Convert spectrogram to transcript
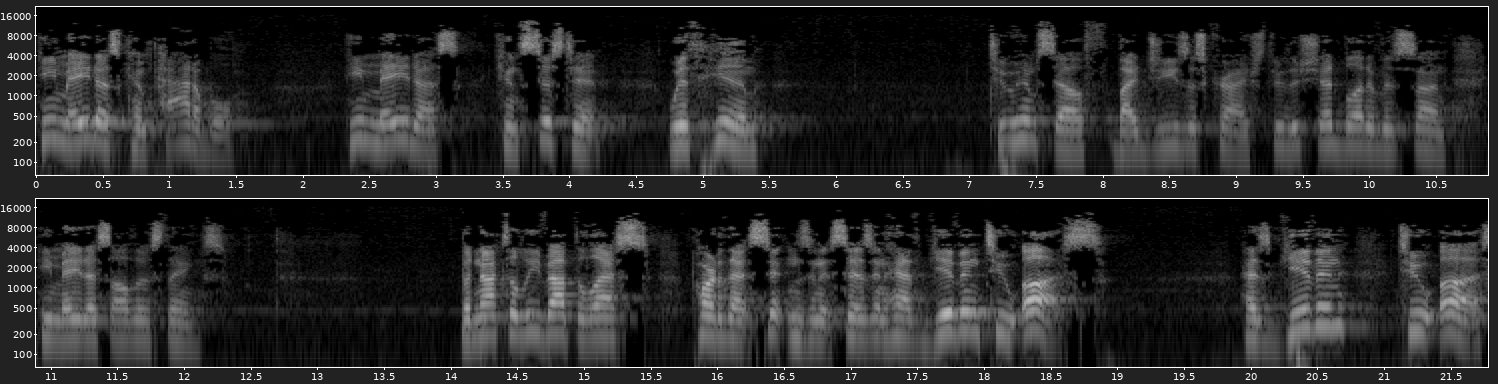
He made us compatible. He made us consistent with him to himself by Jesus Christ through the shed blood of his son. He made us all those things. But not to leave out the last part of that sentence, and it says, and hath given to us, has given to us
